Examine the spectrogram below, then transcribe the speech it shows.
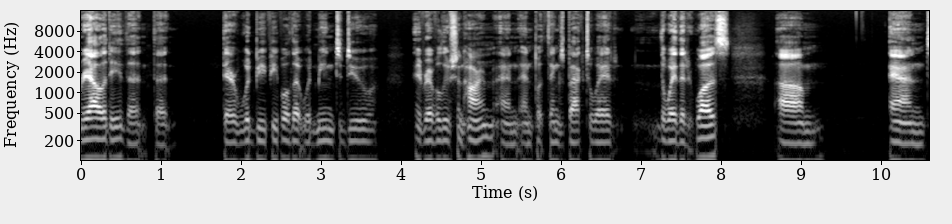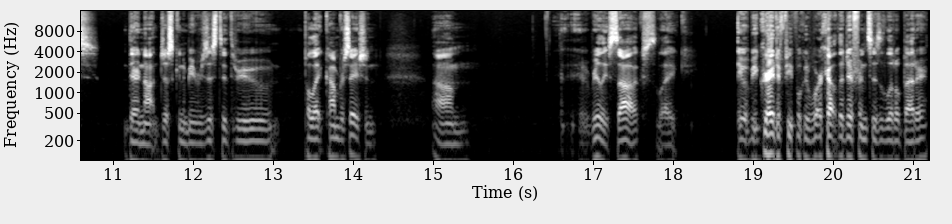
reality that that there would be people that would mean to do a revolution harm and and put things back to way the way that it was, um, and they're not just going to be resisted through polite conversation. Um, it really sucks. Like, it would be great if people could work out the differences a little better.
